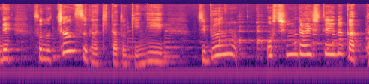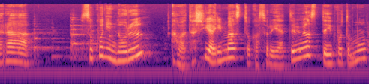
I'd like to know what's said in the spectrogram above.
でそのチャンスが来た時に自分を信頼していなかったらそこに乗るあ私やりますとかそれやってみますっていうことも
